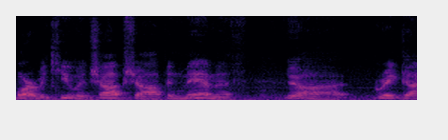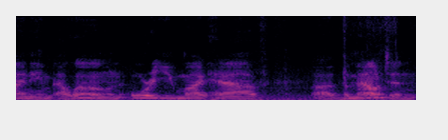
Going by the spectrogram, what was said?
Barbecue and Chop Shop in Mammoth, Yeah. uh, great guy named Alone, or you might have uh, the Mountain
